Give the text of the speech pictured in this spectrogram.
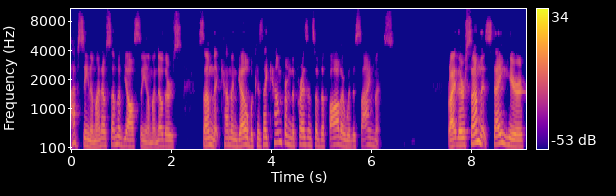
I've seen them. I know some of y'all see them. I know there's some that come and go because they come from the presence of the Father with assignments. Right? There are some that stay here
